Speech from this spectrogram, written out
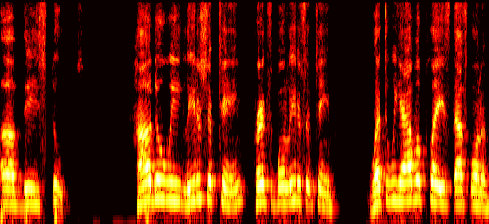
of these students? How do we, leadership team, principal leadership team, what do we have a place that's going to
